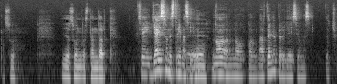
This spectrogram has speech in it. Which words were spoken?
Con su- Y es un estandarte. Sí, ya hice un stream así, ¿eh? Eh. No, no con Artemio, pero ya hice uno así, de hecho.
